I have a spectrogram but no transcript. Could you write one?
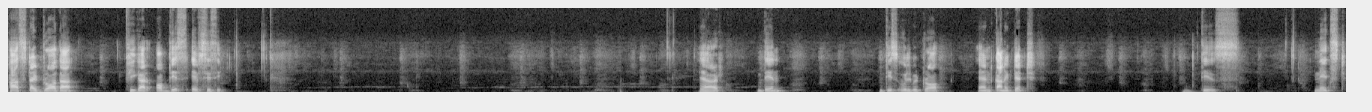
first i draw the figure of this fcc here then this will be drop and connected this next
